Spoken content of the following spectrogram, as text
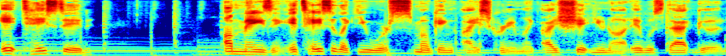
it tasted amazing. It tasted like you were smoking ice cream. Like, I shit you not. It was that good.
